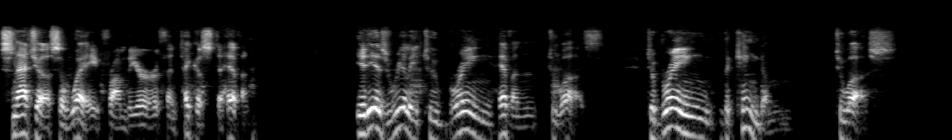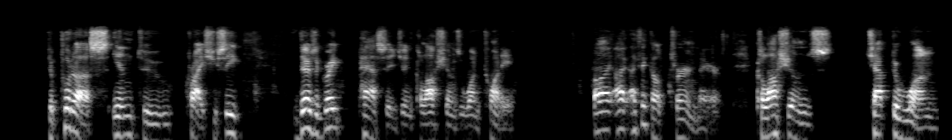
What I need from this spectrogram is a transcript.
snatch us away from the earth and take us to heaven it is really to bring heaven to us, to bring the kingdom to us, to put us into Christ. You see, there's a great passage in Colossians 1:20. Well, I, I think I'll turn there. Colossians chapter 1,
